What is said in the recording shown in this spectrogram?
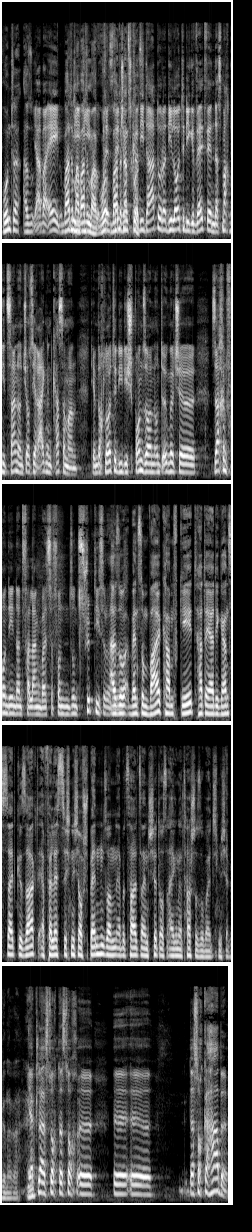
Runter, also Ja, aber ey, warte mal, die, warte die mal, warte ganz kurz. Präsidentschaftskandidaten oder die Leute, die gewählt werden, das machen die Zahlen doch nicht aus ihrer eigenen Kasse, Mann. Die haben doch Leute, die die sponsern und irgendwelche Sachen von denen dann verlangen, weißt du, von so einem Striptease oder so. Also, wenn es um Wahlkampf geht, hat er ja die ganze Zeit gesagt, er verlässt sich nicht auf Spenden, sondern er bezahlt seinen Shit aus eigener Tasche, soweit ich mich erinnere. Ja, klar, ist doch, das ist doch, äh, äh, äh, das ist doch Gehabe.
